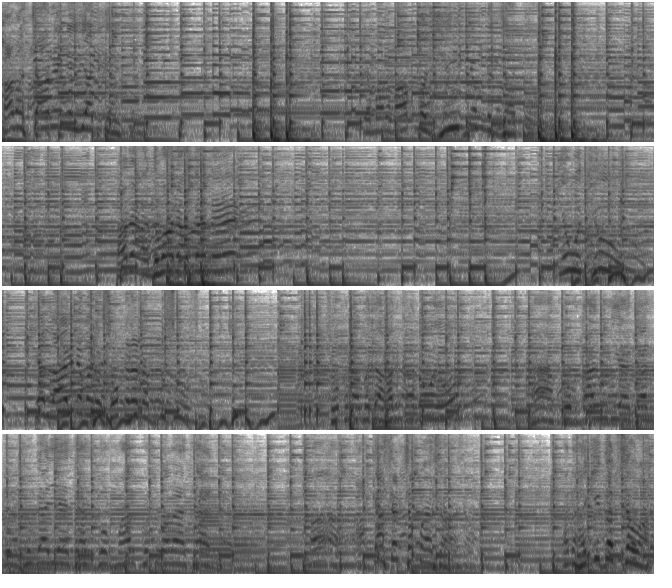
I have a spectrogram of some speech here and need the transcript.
તારા ચારેયને યાદ કરી તારા અંધવા ને એવું થયું કે લાવીને મારા છોકરાને પૂછું. છોકરા બધા હરકા ન હોય હા. કોક દારૂ ગયા ત્યાં કોક જુગા જાય થાય કોક મારકુટ વાળા થાય હા, આ કેસેટ છપાશે અને હકીકત વાત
